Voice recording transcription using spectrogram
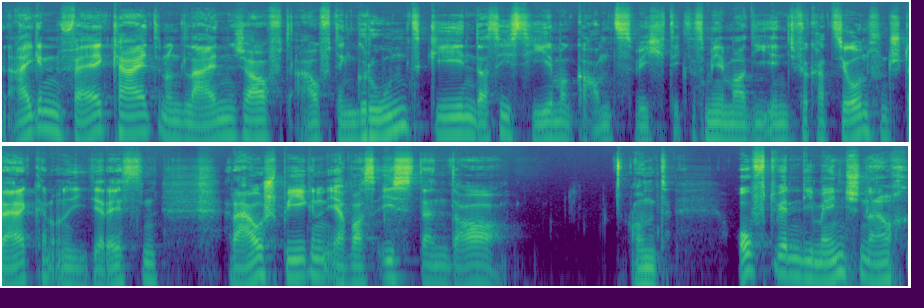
den eigenen Fähigkeiten und Leidenschaft auf den Grund gehen, das ist hier mal ganz wichtig, dass wir mal die Identifikation von Stärken und Interessen rausspiegeln. Ja, was ist denn da? Und oft werden die Menschen auch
